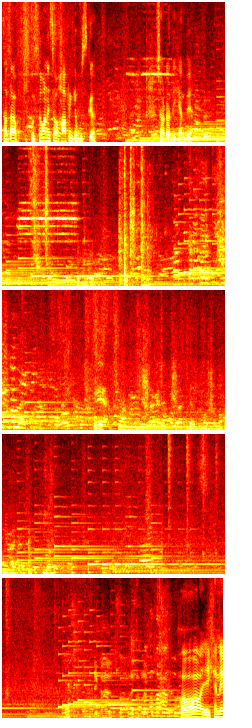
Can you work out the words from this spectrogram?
ছাতা ফুচকা বানাইছো? হাফিকে ফুচকা। ছাটা দিই কেন এখান ঠিক আছে। এখানে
